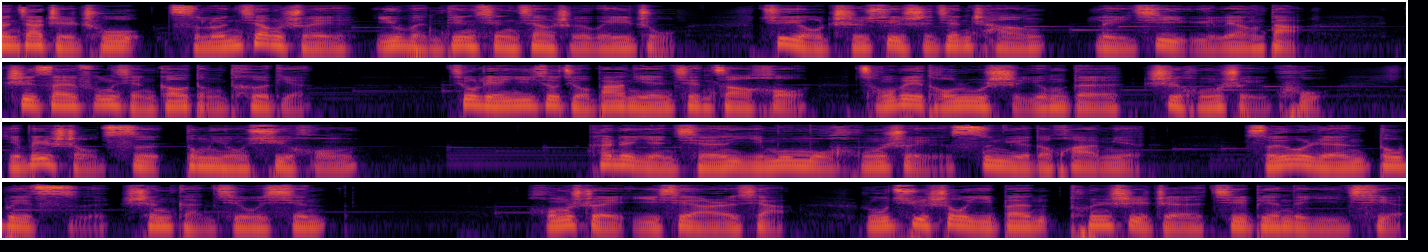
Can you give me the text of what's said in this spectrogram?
专家指出，此轮降水以稳定性降水为主，具有持续时间长。累计雨量大、致灾风险高等特点，就连1998年建造后从未投入使用的滞洪水库，也被首次动用蓄洪。看着眼前一幕幕洪水肆虐的画面，所有人都为此深感揪心。洪水一泻而下，如巨兽一般吞噬着街边的一切，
